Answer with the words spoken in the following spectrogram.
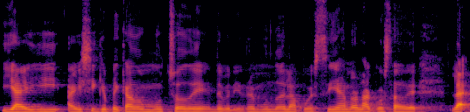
y ahí, ahí sí que he pecado mucho de, de venir del mundo de la poesía, ¿no? La cosa de, la-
